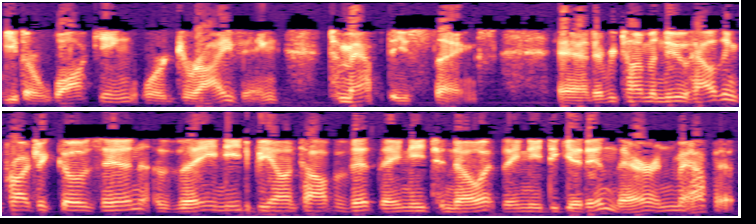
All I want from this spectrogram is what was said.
either walking or driving, to map these things. And every time a new housing project goes in, they need to be on top of it. They need to know it. They need to get in there and map it.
